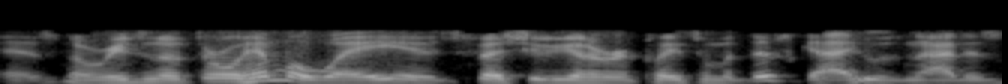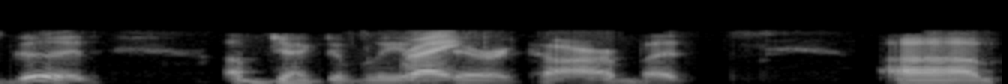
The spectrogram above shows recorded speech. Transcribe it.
There's no reason to throw him away, especially if you're going to replace him with this guy who's not as good objectively Right. as Derek Carr. But um,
